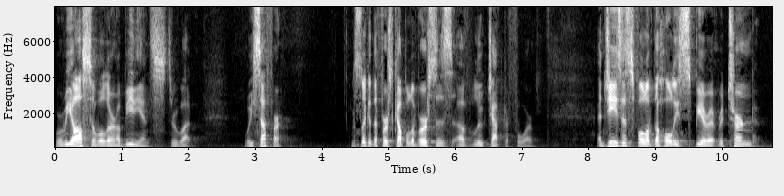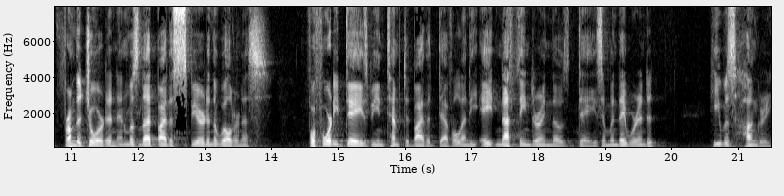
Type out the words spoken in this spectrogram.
where we also will learn obedience through what we suffer. Let's look at the first couple of verses of Luke chapter 4. And Jesus, full of the Holy Spirit, returned from the Jordan and was led by the Spirit in the wilderness for 40 days, being tempted by the devil. And he ate nothing during those days. And when they were ended, he was hungry.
